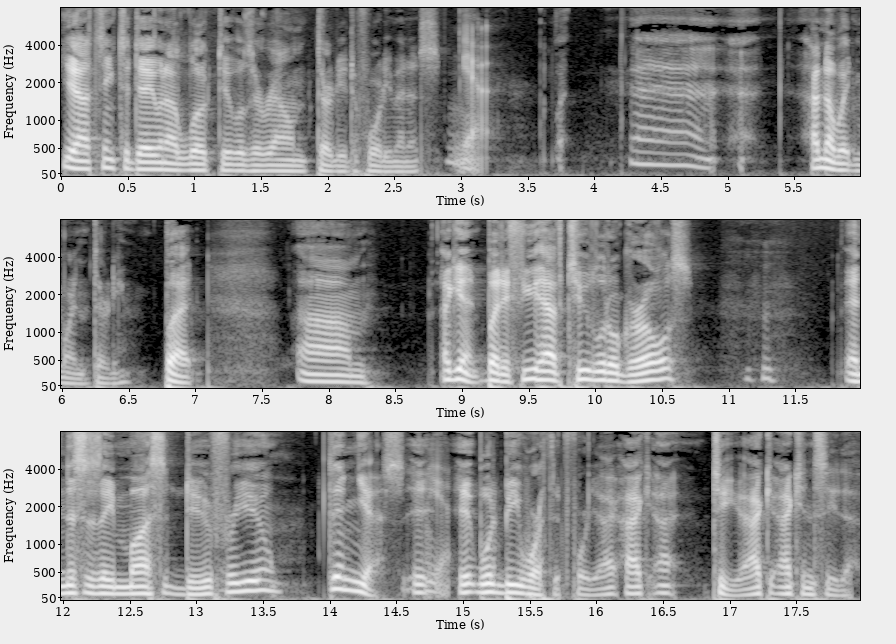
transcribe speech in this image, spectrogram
Yeah, I think today when I looked, it was around thirty to forty minutes. Yeah. Eh, I'm not waiting more than thirty, but um, again, but if you have two little girls, Mhm. and this is a must do for you, then yes, it Yeah. it would be worth it for you. I, I, I to you, I, can- I can see that.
